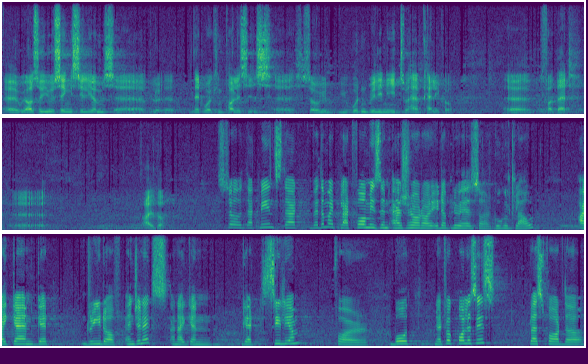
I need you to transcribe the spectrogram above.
Uh, we're also using Cilium's uh, uh, networking policies, uh, so you, you wouldn't really need to have Calico uh, for that uh, either. So that means that whether my platform is in Azure or AWS or Google Cloud, I can get rid of Nginx and I can get Cilium for both network policies plus for the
